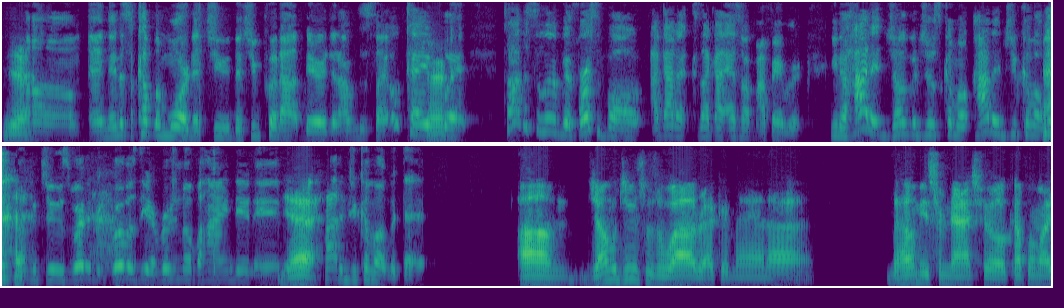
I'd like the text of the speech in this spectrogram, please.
Yeah. Um, and then there's a couple more that you that you put out there that I'm just like, okay, sure. but talk to us a little bit. First of all, I gotta because I gotta ask about my favorite. You know, how did Jungle Juice come up? How did you come up with Jungle Juice? Where did where was the original behind it? And yeah, how did you come up with that? Um, Jungle Juice was a wild record, man. Uh, the homies from Nashville, a couple of my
